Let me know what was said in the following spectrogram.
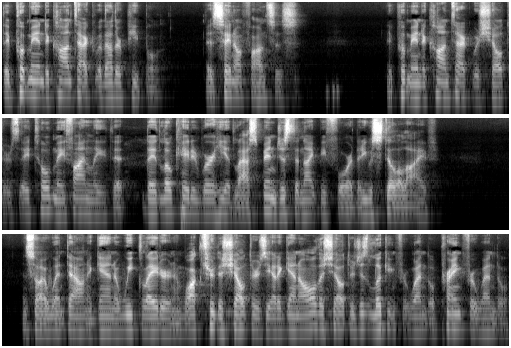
They put me into contact with other people at St. Alphonsus. They put me into contact with shelters. They told me finally that they'd located where he had last been just the night before, that he was still alive. And so I went down again a week later and I walked through the shelters yet again, all the shelters, just looking for Wendell, praying for Wendell.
